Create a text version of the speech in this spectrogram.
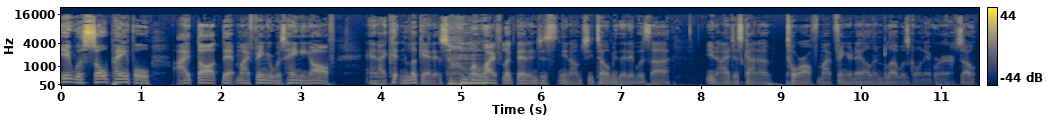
it was so painful. I thought that my finger was hanging off and I couldn't look at it. So my wife looked at it and just, you know, she told me that it was uh you know, I just kind of tore off my fingernail and blood was going everywhere. So,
